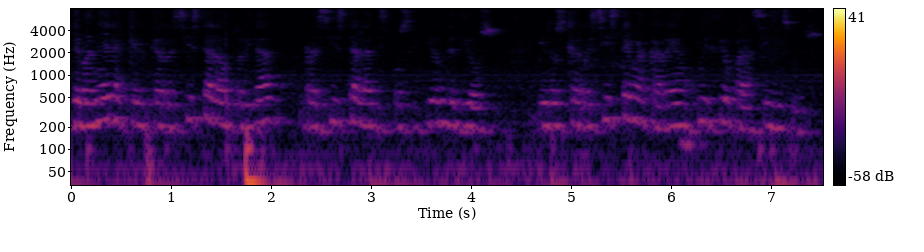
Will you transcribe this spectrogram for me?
De manera que el que resiste a la autoridad resiste a la disposición de Dios, y los que resisten acarrean juicio para sí mismos.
